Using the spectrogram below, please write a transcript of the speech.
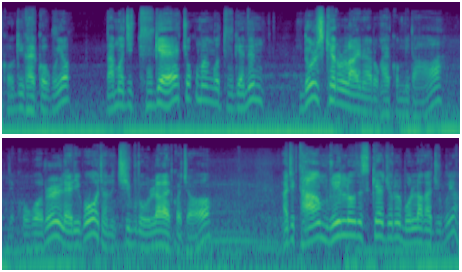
거기 갈 거고요. 나머지 두 개 조그만 거 두 개는 노스캐롤라이나로 갈 겁니다. 이제 그거를 내리고 저는 집으로 올라갈 거죠. 아직 다음 reload 스케줄을 몰라 가지고요.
